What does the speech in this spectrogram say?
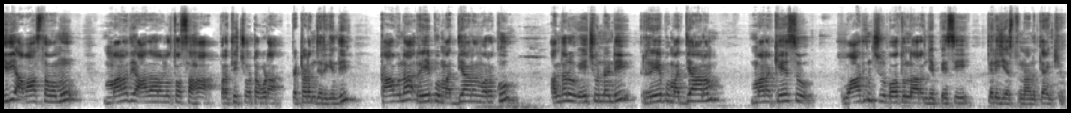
ఇది అవాస్తవము. మనది ఆధారాలతో సహా ప్రతి చోట కూడా పెట్టడం జరిగింది. కావున రేపు మధ్యాహ్నం వరకు అందరూ వేచి ఉండండి. రేపు మధ్యాహ్నం మన కేసు వాదించబోతున్నారని చెప్పేసి తెలియజేస్తున్నాను. థ్యాంక్ యూ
